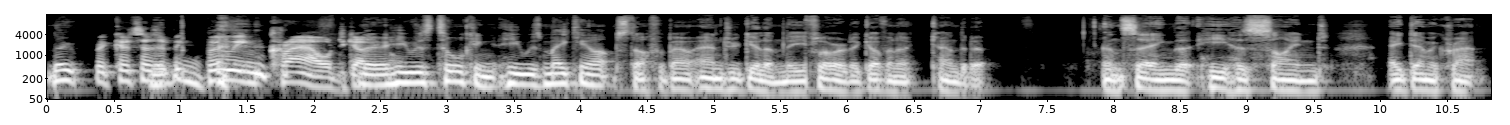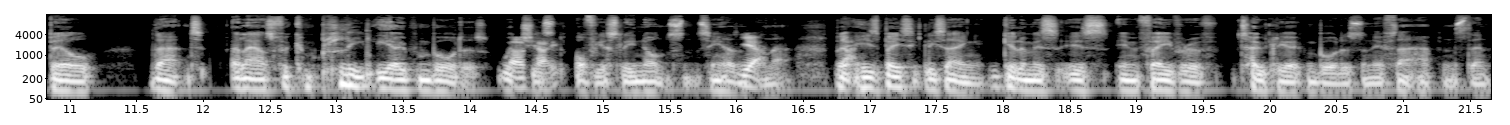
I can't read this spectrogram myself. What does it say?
No, because there's a big booing crowd going. No, he was talking. He was making up stuff about Andrew Gillum, the Florida governor candidate, and saying that he has signed a Democrat bill that allows for completely open borders, which is obviously nonsense. He hasn't Yeah. done that, but he's basically saying Gillum is is in favour of totally open borders, and if that happens, then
